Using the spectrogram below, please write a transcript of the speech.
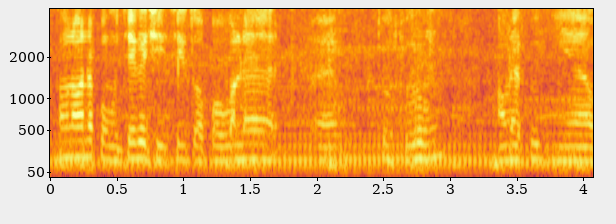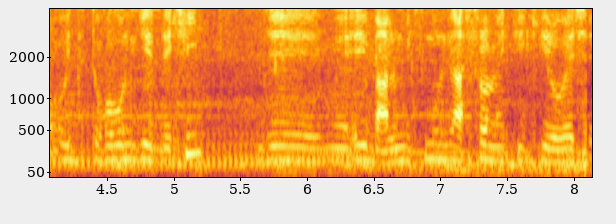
বর্তমানে আমরা পৌঁছে গেছি সেই তপবনে তো চলুন আমরা একটু ওই তপবন গিয়ে দেখি যে এই বাল্মীকি মুনির আশ্রমে কী কী রয়েছে।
